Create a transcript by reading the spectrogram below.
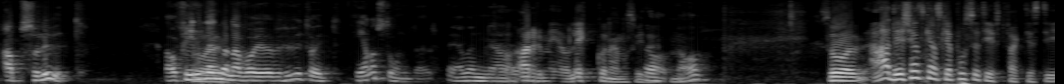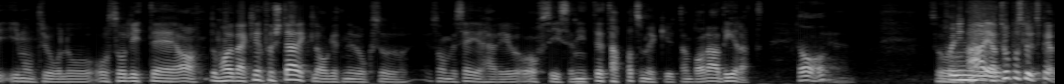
Absolut. Ja, finländarna var ju överhuvudtaget enastående där. Även, ja, Arme och Lekkonen och så vidare. Ja, ja. Så ja, det känns ganska positivt faktiskt i, i Montreal och, och, så lite, ja, de har ju verkligen förstärkt laget nu också, som vi säger här i off-season, inte tappat så mycket utan bara adderat. Ja. Eh, så, ja, jag tror på slutspel.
